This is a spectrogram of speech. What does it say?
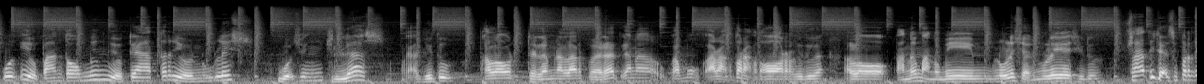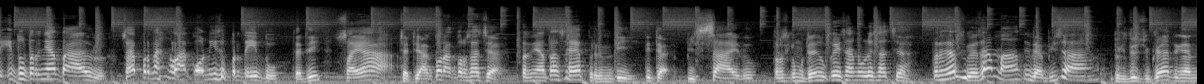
wah yo pantomim yo teater yo nulis buat sing jelas kayak gitu. Kalau dalam nalar barat karena kamu karakter aktor gitu kan. Kalau pantomim pantomim nulis ya nulis gitu saya tidak seperti itu ternyata saya pernah ngelakoni seperti itu. Jadi saya jadi aktor aktor saja. Ternyata saya berhenti tidak bisa itu. Terus kemudian oke saya nulis saja. Ternyata juga sama tidak bisa. Begitu juga dengan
